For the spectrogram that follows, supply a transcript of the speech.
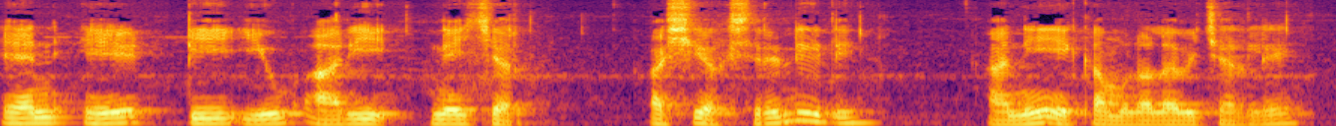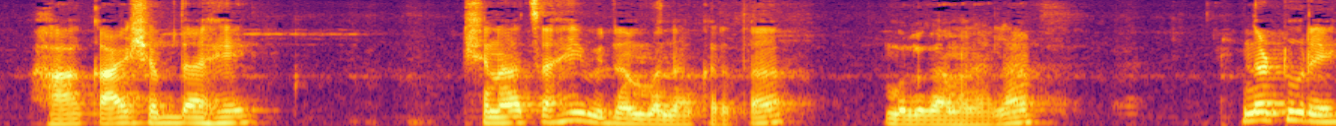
N A T U R E nature अशी अक्षरे लिहिली आणि एका मुलाला विचारले हा काय शब्द आहे? क्षणाचाही विलंब न करता मुलगा म्हणाला नटुरे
